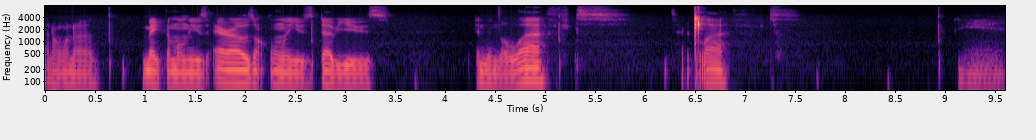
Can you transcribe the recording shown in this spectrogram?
I don't want to make them only use arrows or only use W's. And then the left, turn left, and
